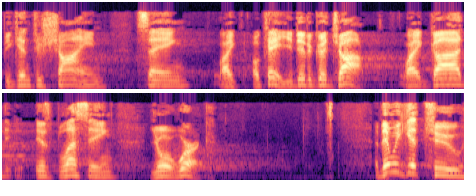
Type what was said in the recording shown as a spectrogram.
began to shine, saying, like, okay, you did a good job. Like, God is blessing your work. And then we get to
